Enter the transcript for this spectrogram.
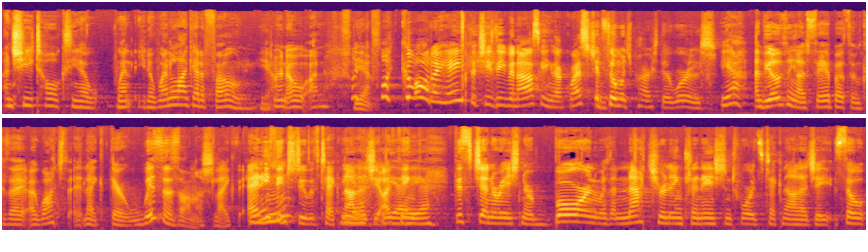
and she talks. You know, when you know when will I get a phone? Yeah. You know, and like, yeah. my God, I hate that she's even asking that question. It's so much part of their world. Yeah. And the other thing I'll say about them because I, I watch like they're whizzes on it. Like anything mm-hmm. to do with technology, I think this generation are born with a natural inclination towards technology. So.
